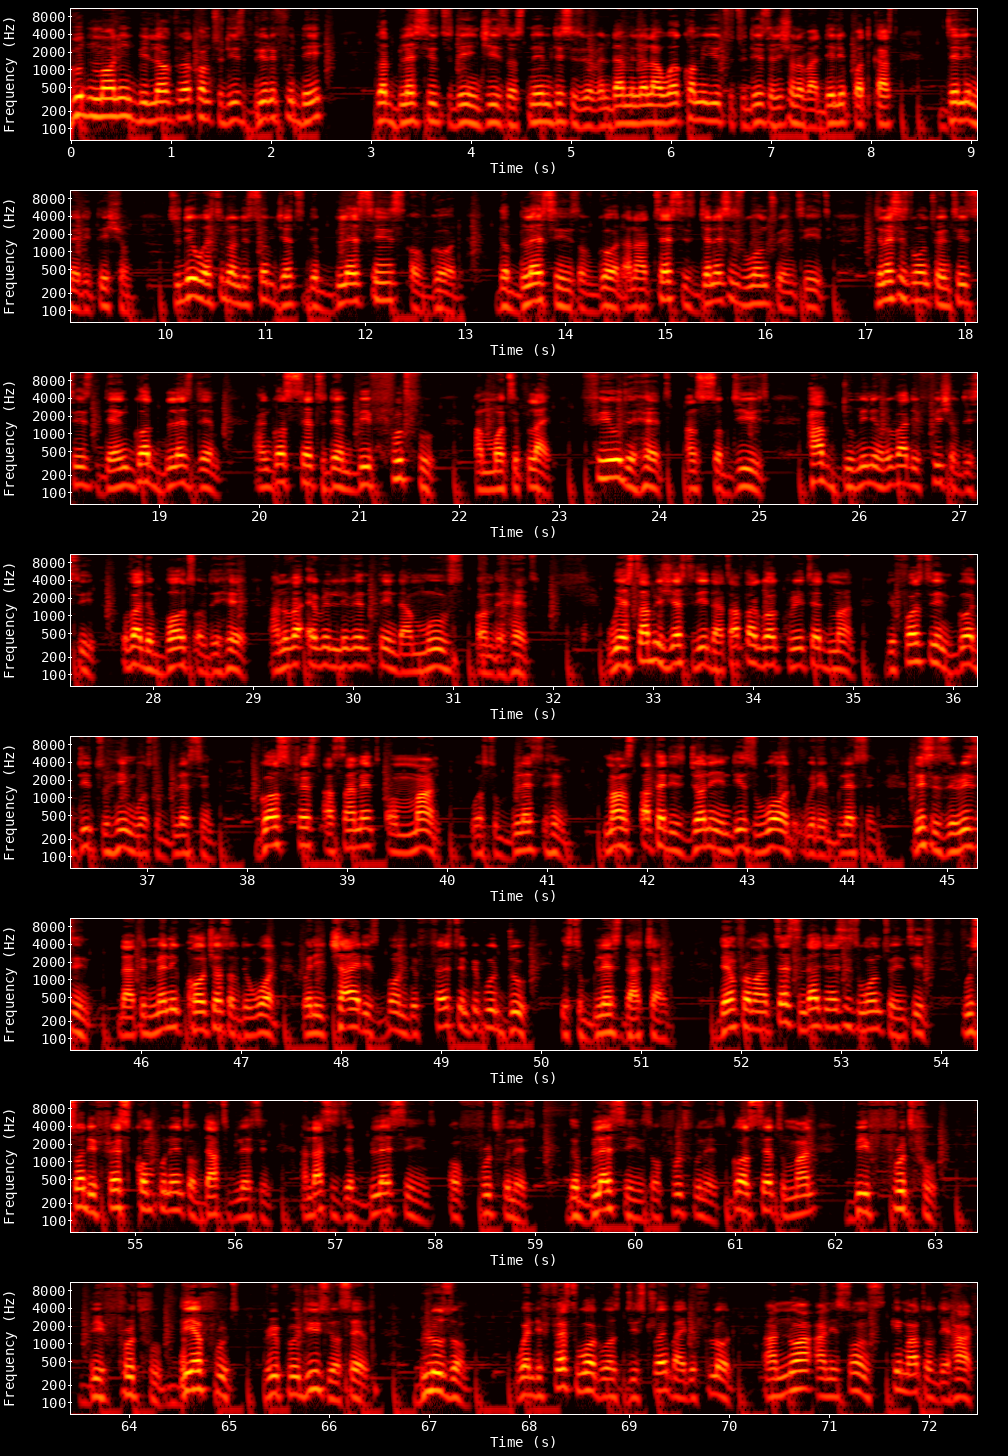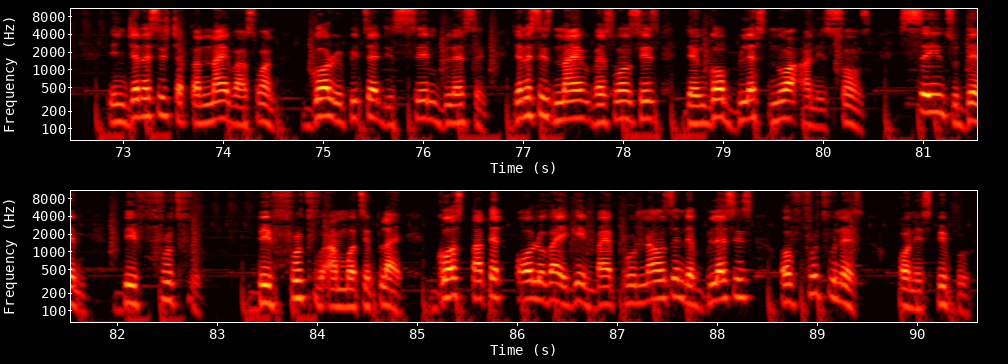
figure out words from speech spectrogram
Good morning, beloved. Welcome to this beautiful day. God bless you today in Jesus' name. This is Reverend Damilola welcoming you to today's edition of our daily podcast, Daily Meditation. Today we're still on the subject, the blessings of God. The blessings of God. And our text is Genesis 1:28. Genesis 1:28 says, Then God blessed them, and God said to them, Be fruitful and multiply, fill the earth and subdue it have dominion over the fish of the sea, over the birds of the air, and over every living thing that moves on the earth. We established yesterday that after God created man, the first thing God did to him was to bless him. God's first assignment on man was to bless him. Man started his journey in this world with a blessing. This is the reason that in many cultures of the world, when a child is born, the first thing people do is to bless that child. Then from our text in that Genesis 1:28, we saw the first component of that blessing, and that is the blessings of fruitfulness. The blessings of fruitfulness. God said to man, Be fruitful, be fruitful, bear fruit, reproduce yourself, blossom. When the first world was destroyed by the flood, and Noah and his sons came out of the ark, in Genesis chapter 9, verse 1, God repeated the same blessing. Genesis 9, verse 1 says, Then God blessed Noah and his sons, saying to them, Be fruitful be fruitful and multiply. God started all over again by pronouncing the blessings of fruitfulness on his people.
